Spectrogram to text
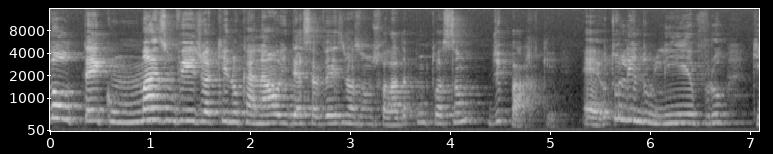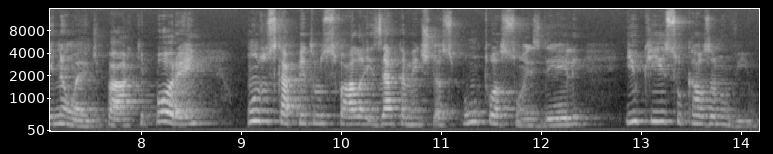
Voltei com mais um vídeo aqui no canal e dessa vez nós vamos falar da pontuação de parque. É, eu tô lendo um livro que não é de parque, porém, um dos capítulos fala exatamente das pontuações dele e o que isso causa no vinho.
